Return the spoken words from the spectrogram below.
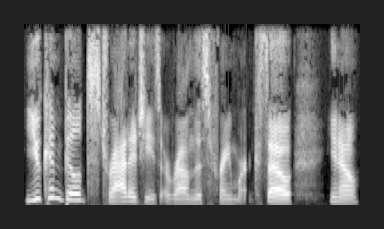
you can build strategies around this framework. So, you know,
